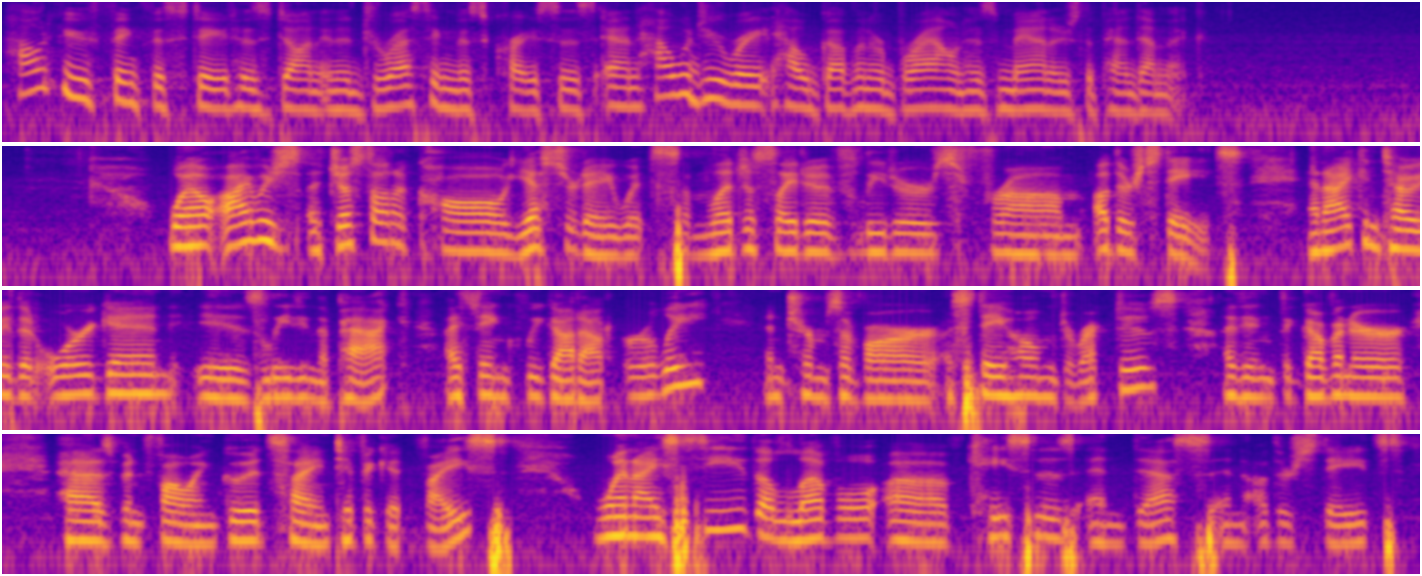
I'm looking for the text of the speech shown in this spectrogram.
How do you think the state has done in addressing this crisis, and how would you rate how Governor Brown has managed the pandemic? Well, I was just on a call yesterday with some legislative leaders from other states, and I can tell you that Oregon is leading the pack. I think we got out early in terms of our stay home directives. I think the governor has been following good scientific advice. When I see the level of cases and deaths in other states,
